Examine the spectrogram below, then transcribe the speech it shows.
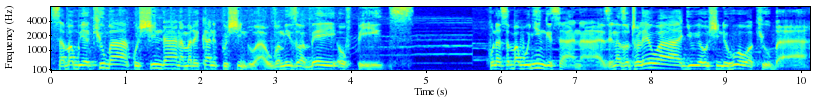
Sababu ya Cuba kushinda na Marekani kushindwa uvamizi wa Bay of Pigs. Kuna sababu nyingi sana zinazotolewa juu ya ushindi huo wa Cuba.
